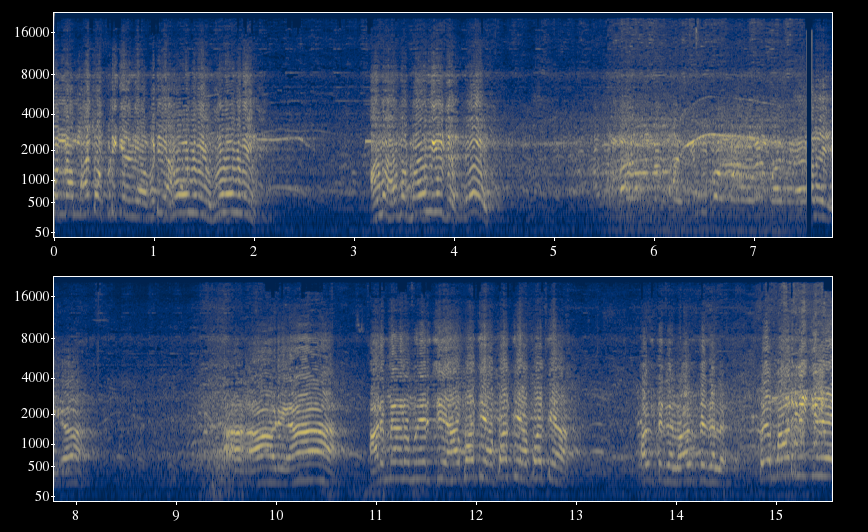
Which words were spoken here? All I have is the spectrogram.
வந்தா மாட்டை பிடிக்காது அப்படியா? ஆமா அந்த பகுதி கேட்டு. ஏய். ஆ. ஆ, ஆடியா அருமையான முயற்சி. அப்பாத்தியா அப்பாத்தியா அப்பாத்தியா வாழ்த்துக்கள் வாழ்த்துக்கள். போய் மாடு நிக்குது.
